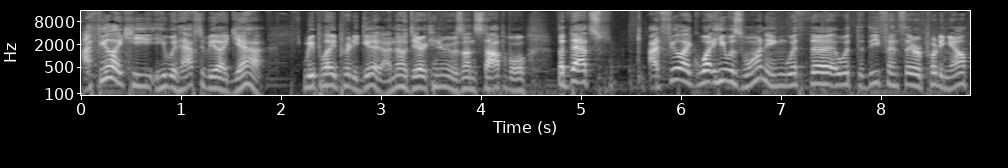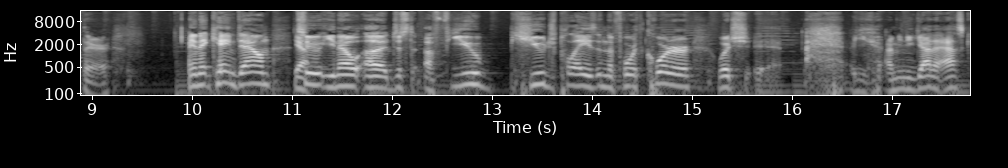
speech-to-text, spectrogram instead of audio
I feel like he he would have to be like, "Yeah, we played pretty good. I know Derrick Henry was unstoppable, but that's I feel like what he was wanting with the with the defense they were putting out there." And it came down Yeah. to you know uh, just a few huge plays in the fourth quarter, which I mean, you got to ask.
